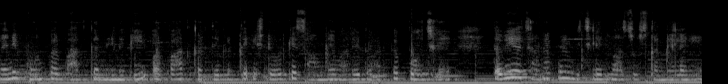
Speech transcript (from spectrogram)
मैंने फ़ोन पर बात करने लगी और बात करते करते स्टोर के सामने वाले द्वार तक पहुँच गई। तभी अचानक मैं विचलित महसूस करने लगी।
